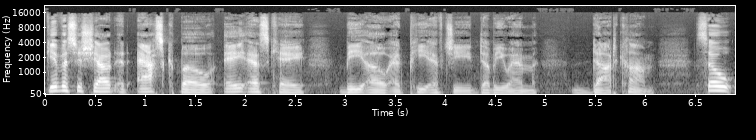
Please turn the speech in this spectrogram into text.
give us a shout at AskBo, A S K B O, at pfgwm.com. So,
